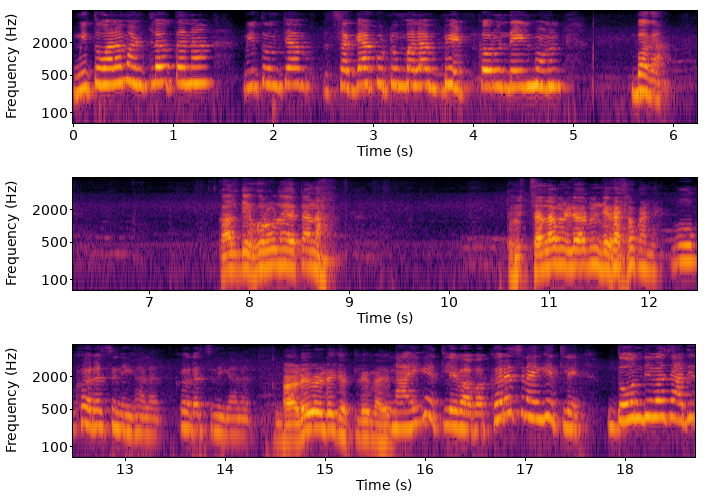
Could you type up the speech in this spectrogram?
मी तुम्हाला म्हटलं होतं ना मी तुमच्या सगळ्या कुटुंबाला भेट करून देईल म्हणून. बघा. काल देहूरून येताना तुम्ही चला म्हणल्यावर मी निघालो का नाही? हो खरंच निघालात खरंच निघालात. आडेवेडे घेतले नाहीत. नाही घेतले बाबा खरंच नाही घेतले. दोन दिवस आधी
